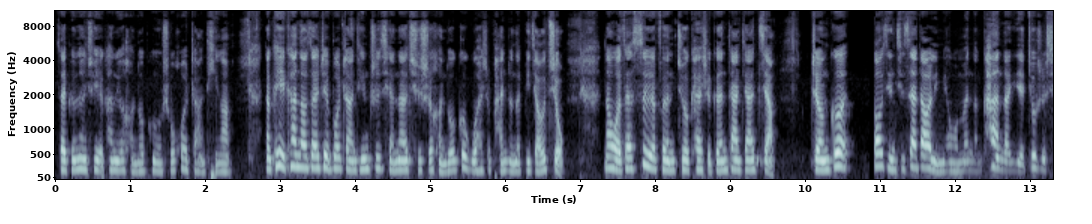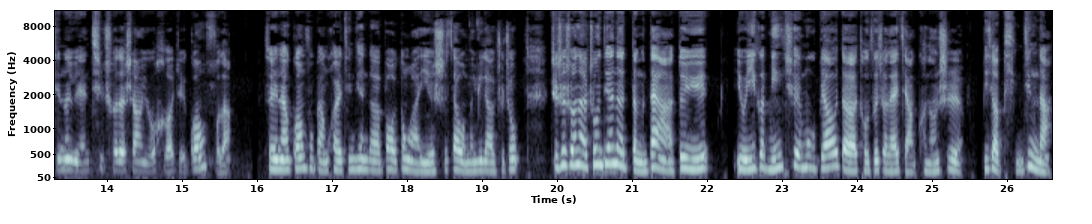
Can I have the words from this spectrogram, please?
在评论区也看到有很多朋友收获涨停啊。那可以看到，在这波涨停之前呢，其实很多个股还是盘整的比较久。那我在四月份就开始跟大家讲整个。高景气赛道里面，我们能看的也就是新能源汽车的上游和这光伏了。所以呢，光伏板块今天的暴动啊，也是在我们预料之中。只是说呢，中间的等待啊，对于有一个明确目标的投资者来讲，可能是比较平静的。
